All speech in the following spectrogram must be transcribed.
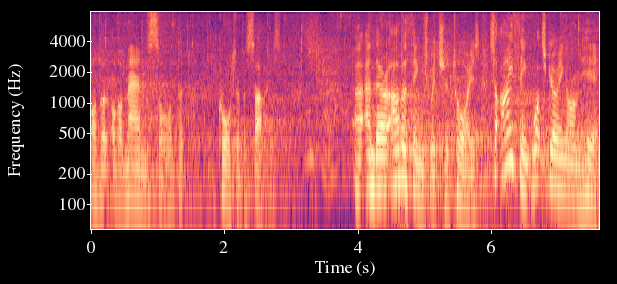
of a, of a man's sword, but a quarter of the size. Uh, and there are other things which are toys. So I think what's going on here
